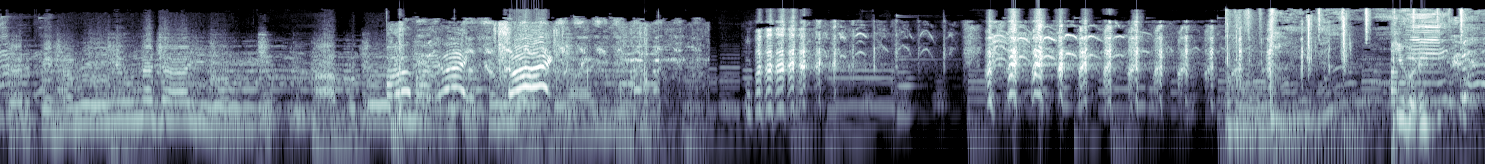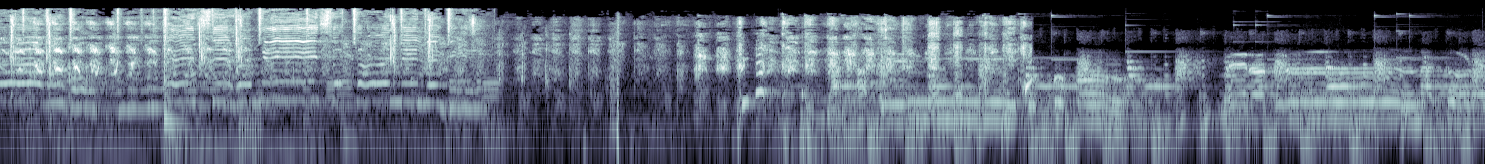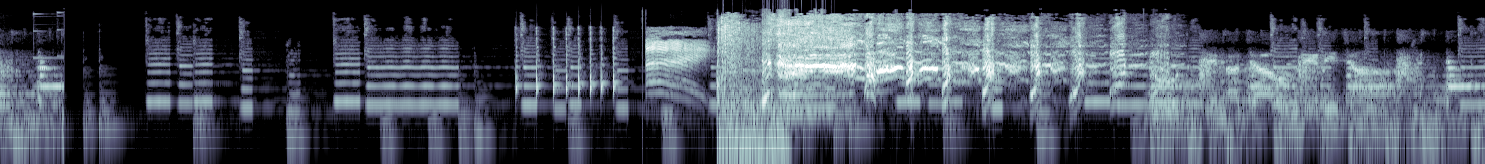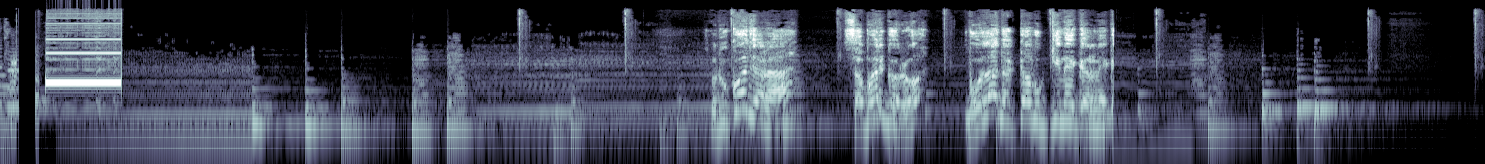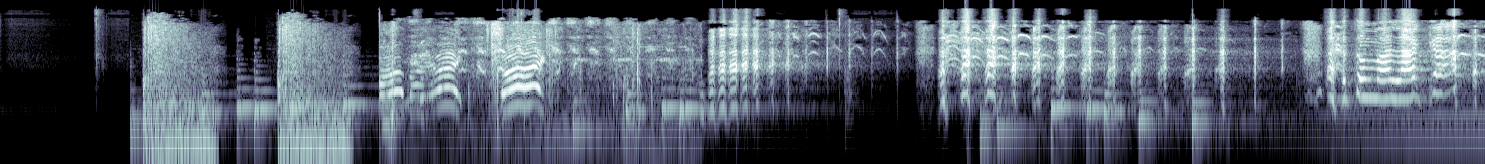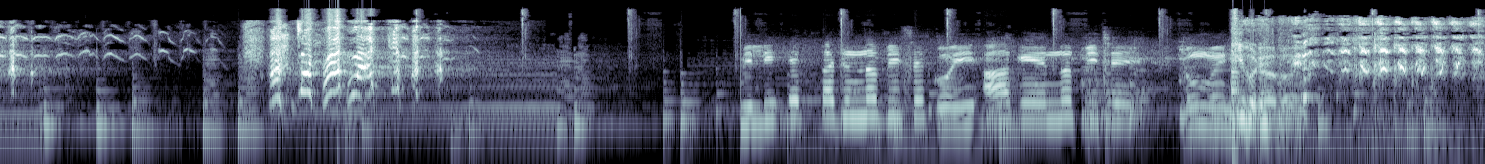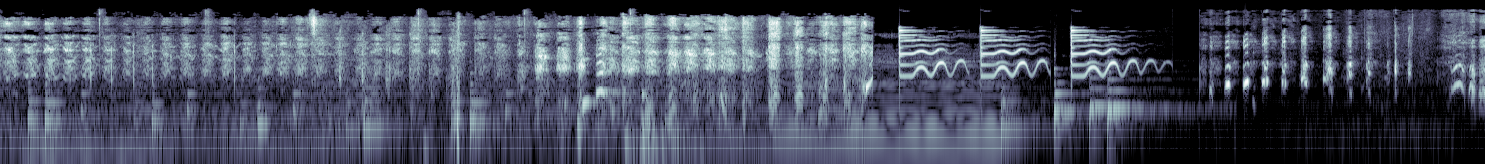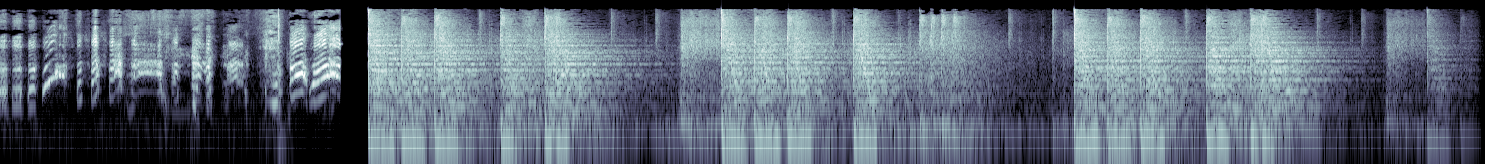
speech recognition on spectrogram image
करके हमें यू न जाइए। आपको हमारी कसम याद रुको जरा सबर करो बोला धक्का बुक्की नहीं करने का। मिली एक अजनबी से कोई आगे न पीछे तुम ही रहो Ha ha ha!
